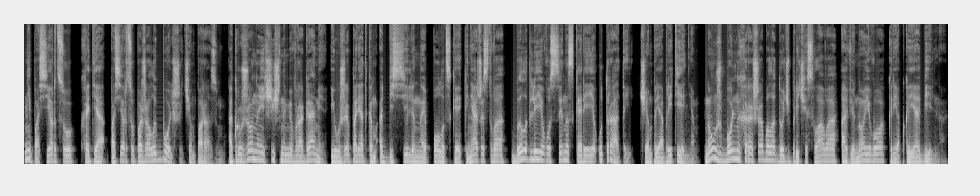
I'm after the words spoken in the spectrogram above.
ни по сердцу, хотя по сердцу, пожалуй, больше, чем по разуму. Окруженное хищными врагами и уже порядком обессиленное Полоцкое княжество было для его сына скорее утратой, чем приобретением. Но уж больно хороша была дочь Бречеслава, а вино его крепко и обильно.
